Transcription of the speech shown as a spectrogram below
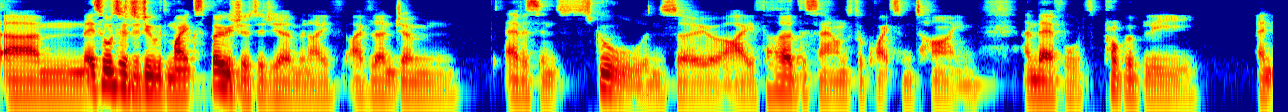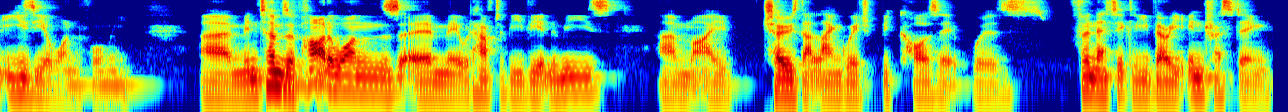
um, it's also to do with my exposure to German. I've, I've learned German ever since school, and so I've heard the sounds for quite some time, and therefore it's probably an easier one for me. Um, in terms of harder ones, um, it would have to be Vietnamese. Um, I chose that language because it was phonetically very interesting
